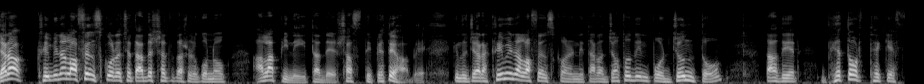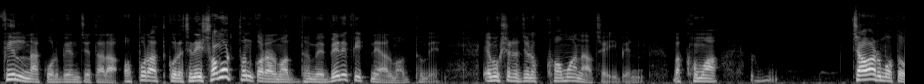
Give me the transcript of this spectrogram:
যারা ক্রিমিনাল অফেন্স করেছে, তাদের সাথে আসলে কোনো আলাপই নেই, তাদের শাস্তি পেতে হবে। কিন্তু যারা ক্রিমিনাল অফেন্স করেনি তারা যতদিন পর্যন্ত তাদের ভেতর থেকে ফিল না করবেন যে তারা অপরাধ করেছেন, এই সমর্থন করার মাধ্যমে বেনিফিট নেওয়ার মাধ্যমে, এবং সেটার জন্য ক্ষমা না চাইবেন বা ক্ষমা চাওয়ার মতো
